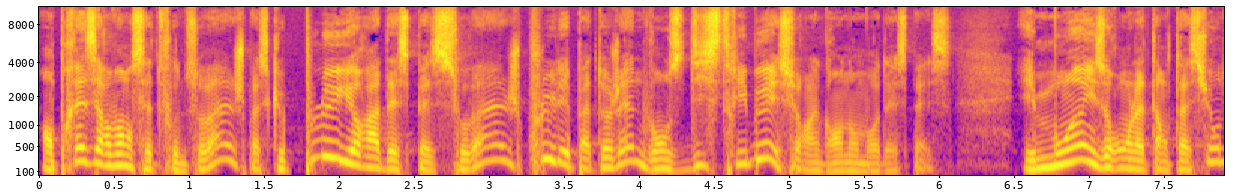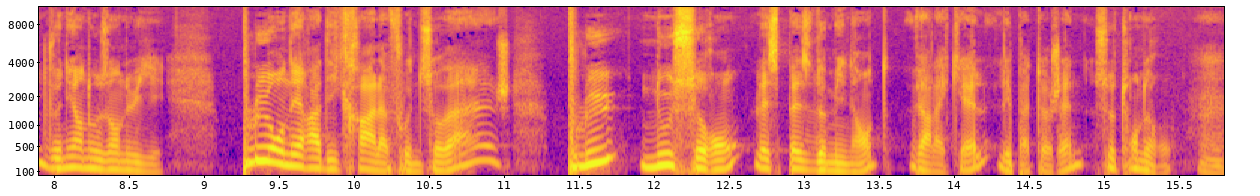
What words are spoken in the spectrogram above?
en préservant cette faune sauvage, parce que plus il y aura d'espèces sauvages, plus les pathogènes vont se distribuer sur un grand nombre d'espèces. Et moins ils auront la tentation de venir nous ennuyer. Plus on éradiquera la faune sauvage, plus nous serons l'espèce dominante vers laquelle les pathogènes se tourneront. Hmm.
